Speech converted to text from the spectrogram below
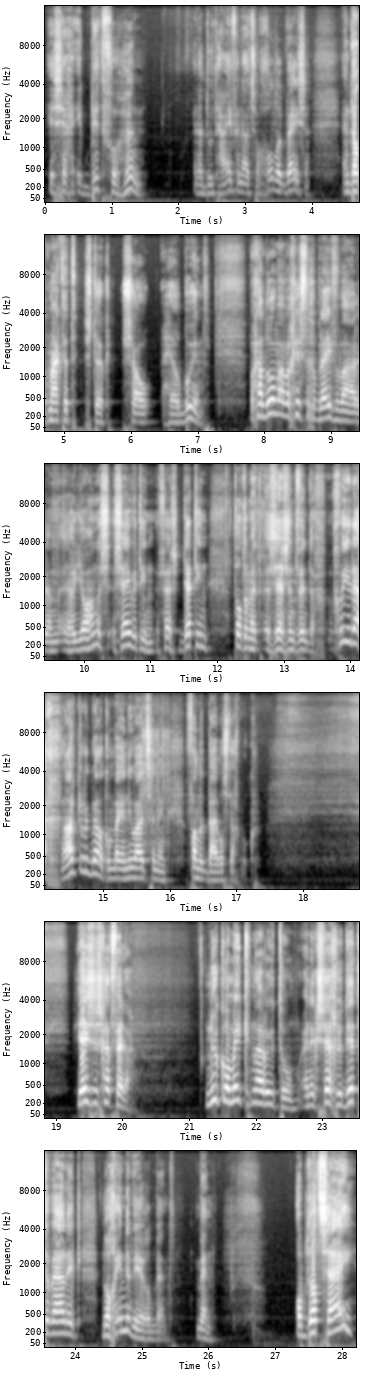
is zeggen ik bid voor hun. En dat doet hij vanuit zijn goddelijk wezen. En dat maakt het stuk zo heel boeiend. We gaan door waar we gisteren gebleven waren. Eh, Johannes 17, vers 13 tot en met 26. Goeiedag, hartelijk welkom bij een nieuwe uitzending van het Bijbelsdagboek. Jezus gaat verder. Nu kom ik naar u toe en ik zeg u dit terwijl ik nog in de wereld ben. ben. Opdat zij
